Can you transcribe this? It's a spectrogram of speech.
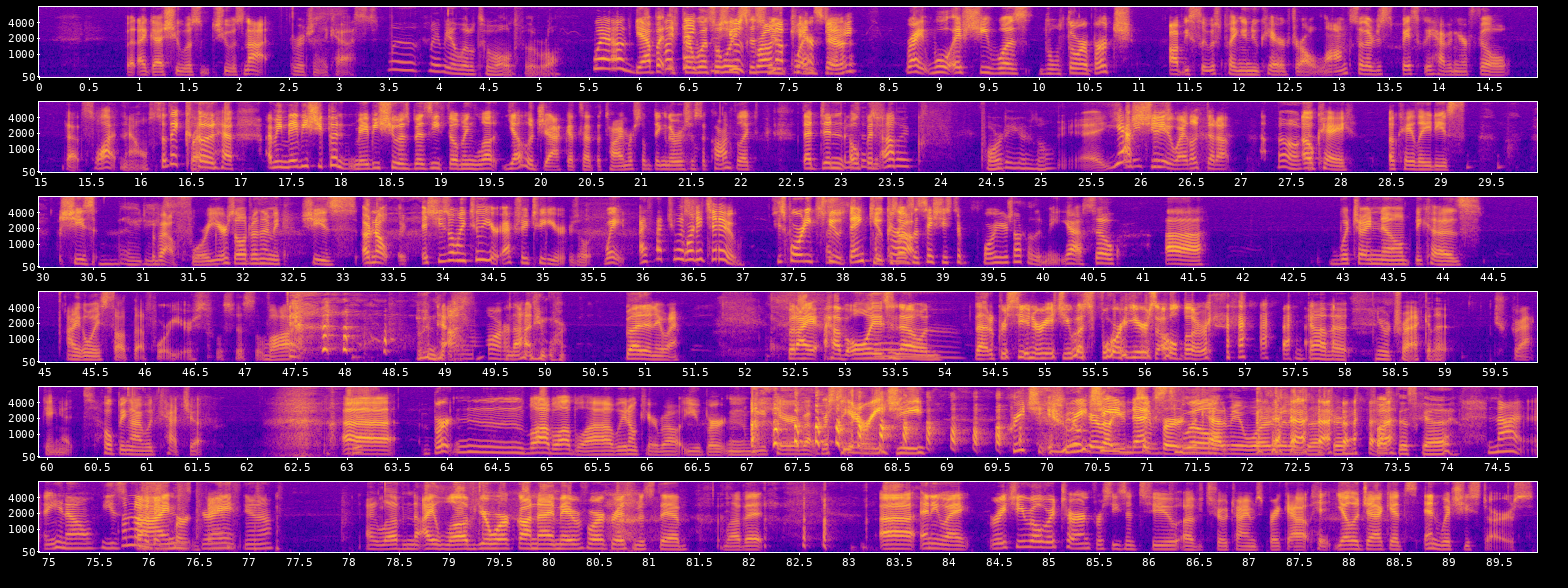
But I guess she wasn't. She was not originally cast. Well, maybe a little too old for the role. Well, yeah, but I if there was she always was this grown new up character, Wednesday. right? Well, if she was, well, Thora Birch obviously was playing a new character all along, so they're just basically having her fill that slot now. So they could Right. have. I mean, maybe she couldn't. Maybe she was busy filming Le- Yellow Jackets at the time or something. There was just a conflict that didn't isn't open she up. like forty years old. Uh, yeah, she. I looked it up. Oh, okay. Okay, okay, ladies. She's about four years older than me. She's oh no, she's only two years. Actually, two years old. Wait, I thought she was 42. She's 42. Let's Thank you. Because I was going to say she's four years older than me. Yeah. So, uh, which I know because I always thought that four years was just a lot. but now, Not anymore. not anymore. But anyway, but I have always known that Christina Ricci was four years older. Got it. You were tracking it. Tracking it, hoping I would catch up. Uh, Burton, blah blah blah. We don't care about you, Burton. We care about Christina Ricci. Ricci, We don't care about Ricci next Tim Burton, will Academy Award winning director. Fuck this guy. not. You know, he's I'm not a big fine. He's Burton great. You know, I love. I love your work on Nightmare Before Christmas, Deb. Love it. Uh, anyway, Ricci will return for season two of Showtime's breakout hit Yellow Jackets, in which he stars.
